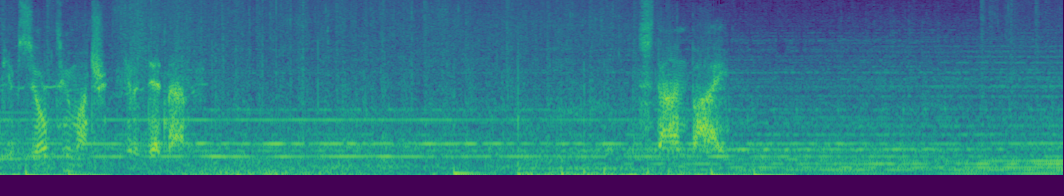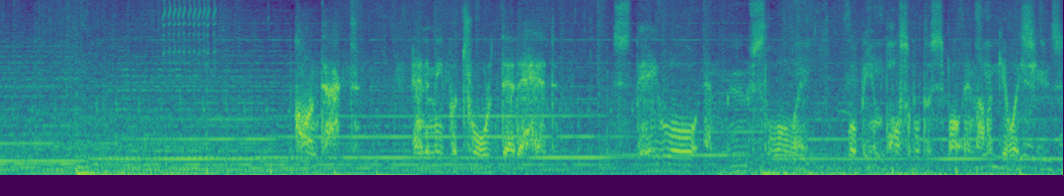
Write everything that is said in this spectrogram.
If you absorb too much, you're a dead man. Stand by. Contact. Enemy patrol dead ahead. Stay low and move slowly. Will be impossible to spot in our ghillie suits.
